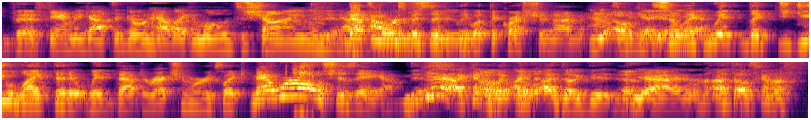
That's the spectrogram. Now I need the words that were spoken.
the family got to go and have like a moment to shine. And Yeah. That's more specifically too. what the question I'm asking. Yeah, okay, is. so yeah, like yeah. with like did you like that it went that direction where it's like now we're all Shazam? Yeah, I kind of like I, that I, a lot. dug it. Yeah. Yeah. and I thought it was kind of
